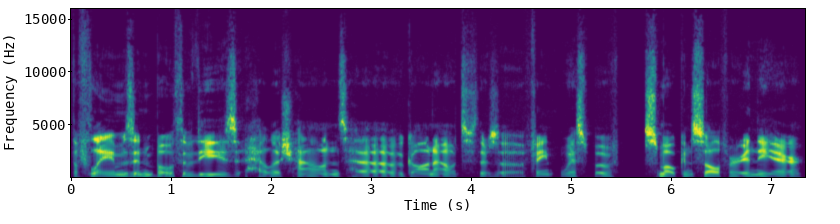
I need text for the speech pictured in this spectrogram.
The flames in both of these hellish hounds have gone out. There's a faint wisp of smoke and sulfur in the air.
